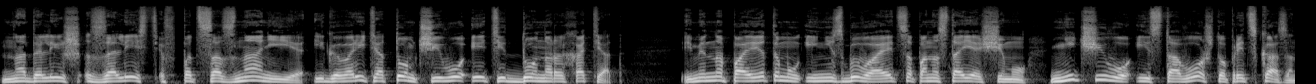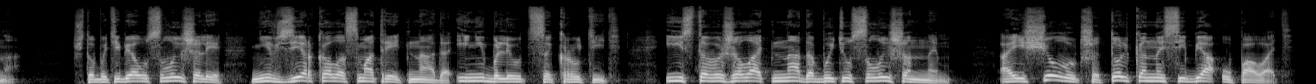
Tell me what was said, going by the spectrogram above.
Надо лишь залезть в подсознание и говорить о том, чего эти доноры хотят. Именно поэтому и не сбывается по-настоящему ничего из того, что предсказано. Чтобы тебя услышали, не в зеркало смотреть надо и не блюдце крутить. Истово желать надо быть услышанным. А еще лучше только на себя уповать.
